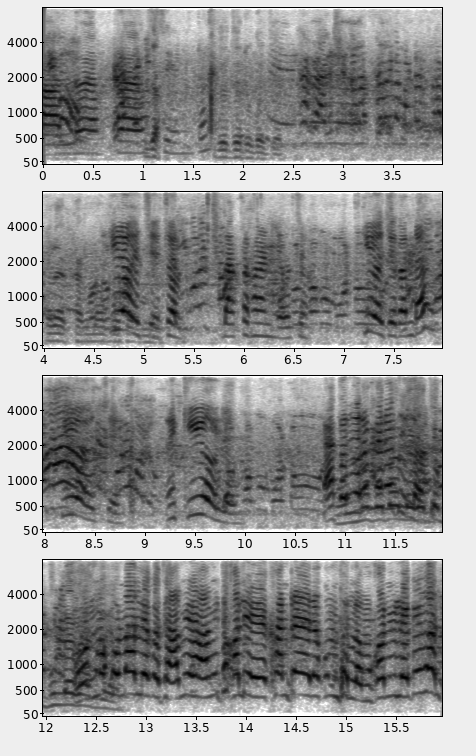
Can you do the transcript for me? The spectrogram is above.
ভালো একটা কি হয়েছে? চল ডাক্তারখানা নিয়ে যাব চল। কি হয়েছে গানটা কি হয়েছে? এ, কি হলো? এত জোরে মেরে দিলাম অন্য গেছে। কোনো লেগেছে। আমি আমি তো খালি এখানটা এরকম ধরলাম ওখানে লেগে গেল।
